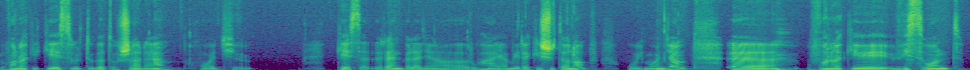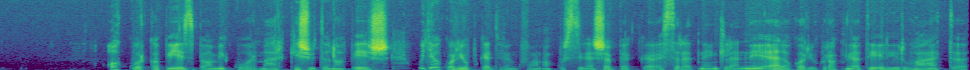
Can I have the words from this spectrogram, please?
Van, aki készült tudatosan rá, hogy kész rendben legyen a ruhája, mire kisüt a nap, úgy mondjam. Van, aki viszont akkor kap észbe, amikor már kisüt a nap, és ugye akkor jobb kedvünk van, akkor színesebbek szeretnénk lenni, el akarjuk rakni a téli ruhát,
